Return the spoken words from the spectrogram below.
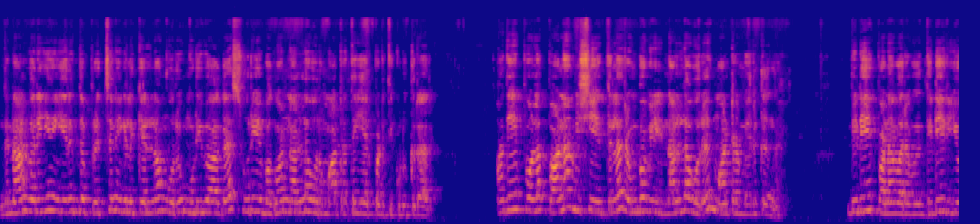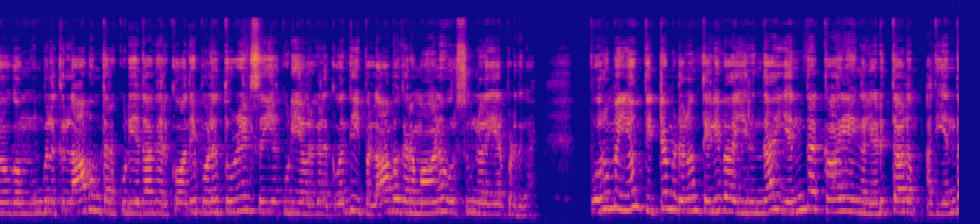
இந்த நாள் வரையும் இருந்த பிரச்சனைகளுக்கு எல்லாம் ஒரு முடிவாக சூரிய பகவான் நல்ல ஒரு மாற்றத்தை ஏற்படுத்தி கொடுக்குறாரு. அதே போல பண விஷயத்துல ரொம்ப நல்ல ஒரு மாற்றம் இருக்குங்க. திடீர் பணவரவு திடீர் யோகம் உங்களுக்கு லாபம் தரக்கூடியதாக இருக்கும். அதே போல தொழில் செய்யக்கூடியவர்களுக்கு வந்து இப்ப லாபகரமான ஒரு சூழ்நிலை ஏற்படுதுங்க. பொறுமையும் திட்டமிடலும் தெளிவா இருந்தா எந்த காரியங்கள் எடுத்தாலும் அது எந்த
